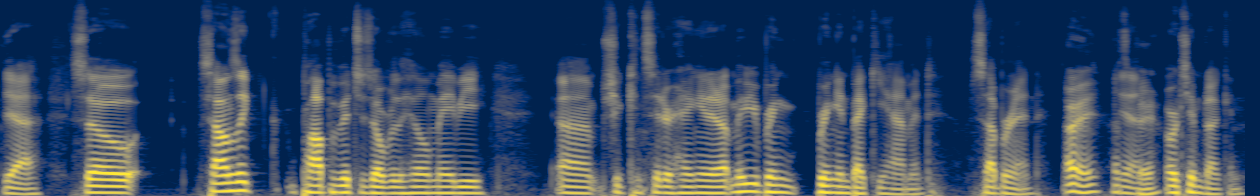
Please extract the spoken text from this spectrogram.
Yeah. So sounds like Popovich is over the hill. Maybe um, should consider hanging it up. Maybe bring bring in Becky Hammon, sub her in. All right. That's Yeah. fair. Or Tim Duncan.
